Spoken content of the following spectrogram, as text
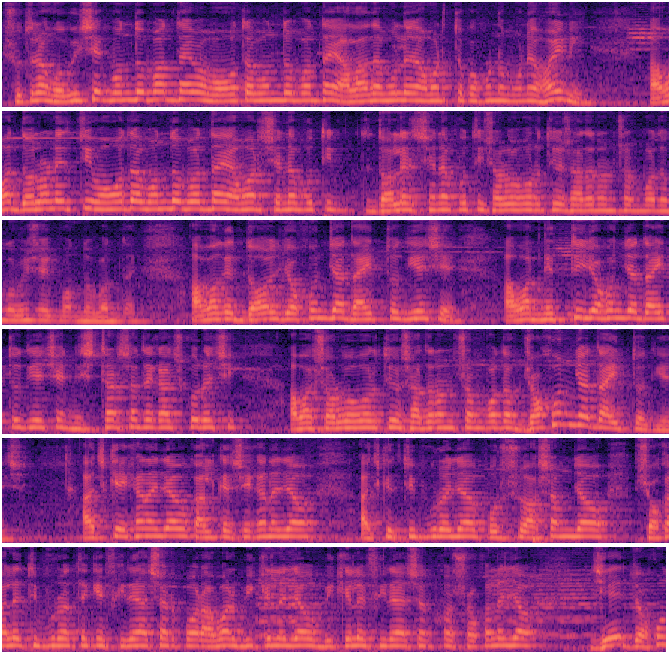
সুতরাং অভিষেক বন্দ্যোপাধ্যায় বা মমতা বন্দ্যোপাধ্যায় আলাদা বলে আমার তো কখনো মনে হয়নি। আমার দলনেত্রী মমতা বন্দ্যোপাধ্যায়, আমার সেনাপতি, দলের সেনাপতি, সর্বভারতীয় সাধারণ সম্পাদক অভিষেক বন্দ্যোপাধ্যায়। আমাকে দল যখন যা দায়িত্ব দিয়েছে, আমার নেত্রী যখন যা দায়িত্ব দিয়েছে, নিষ্ঠার সাথে কাজ করেছি। আমার সর্বভারতীয় সাধারণ সম্পাদক যখন যা দায়িত্ব দিয়েছে, আজকে এখানে যাও, কালকে সেখানে যাও, আজকে ত্রিপুরা যাও, পরশু আসাম যাও, সকালে ত্রিপুরা থেকে ফিরে আসার পর আবার বিকেলে যাও, বিকেলে ফিরে আসার পর সকালে যাও। যে যখন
